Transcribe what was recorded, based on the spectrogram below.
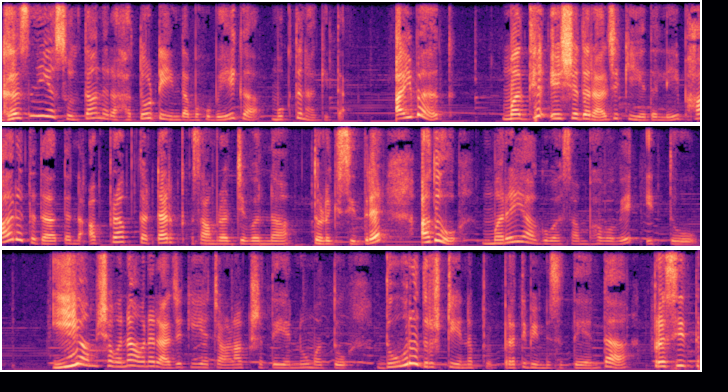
ಘಜ್ನಿಯ ಸುಲ್ತಾನರ ಹತೋಟಿಯಿಂದ ಬಹುಬೇಗ ಮುಕ್ತನಾಗಿದ್ದ. ಐಬಕ್ ಮಧ್ಯ ಏಷ್ಯಾದ ರಾಜಕೀಯದಲ್ಲಿ ಭಾರತದ ತನ್ನ ಅಪ್ರಾಪ್ತ ಟರ್ಕ್ ಸಾಮ್ರಾಜ್ಯವನ್ನ ತೊಡಗಿಸಿದ್ರೆ ಅದು ಮರೆಯಾಗುವ ಸಂಭವವೇ ಇತ್ತು. ಈ ಅಂಶವನ್ನ ಅವನ ರಾಜಕೀಯ ಚಾಣಾಕ್ಷತೆಯನ್ನು ಮತ್ತು ದೂರದೃಷ್ಟಿಯನ್ನು ಪ್ರತಿಬಿಂಬಿಸುತ್ತೆ ಅಂತ ಪ್ರಸಿದ್ಧ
